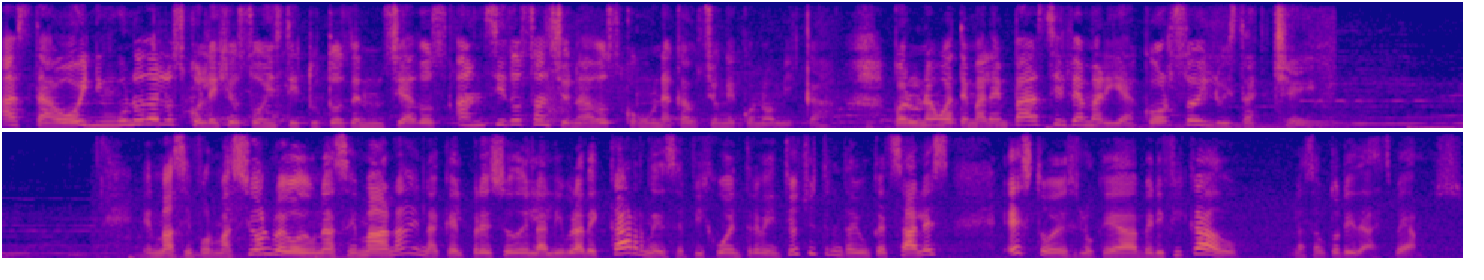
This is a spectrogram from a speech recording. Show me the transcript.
Hasta hoy, ninguno de los colegios o institutos denunciados han sido sancionados con una caución económica. Por una Guatemala en paz, Silvia María Corso y Luisa Che. En más información, luego de una semana en la que el precio de la libra de carne se fijó entre 28 y 31 quetzales, esto es lo que ha verificado las autoridades. Veamos.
